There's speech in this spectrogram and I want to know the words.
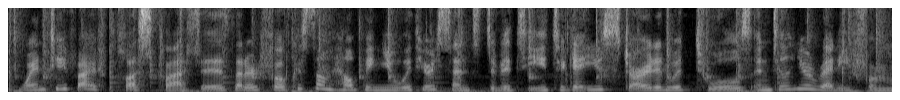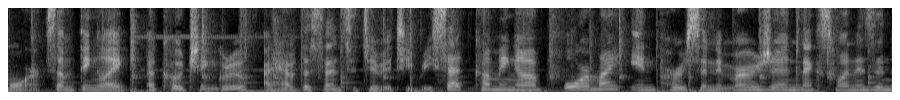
25 plus classes that are focused on helping you with your sensitivity to get you started with tools until you're ready for more. Something like a coaching group. I have the sensitivity reset coming up, or my in person immersion. Next one is in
